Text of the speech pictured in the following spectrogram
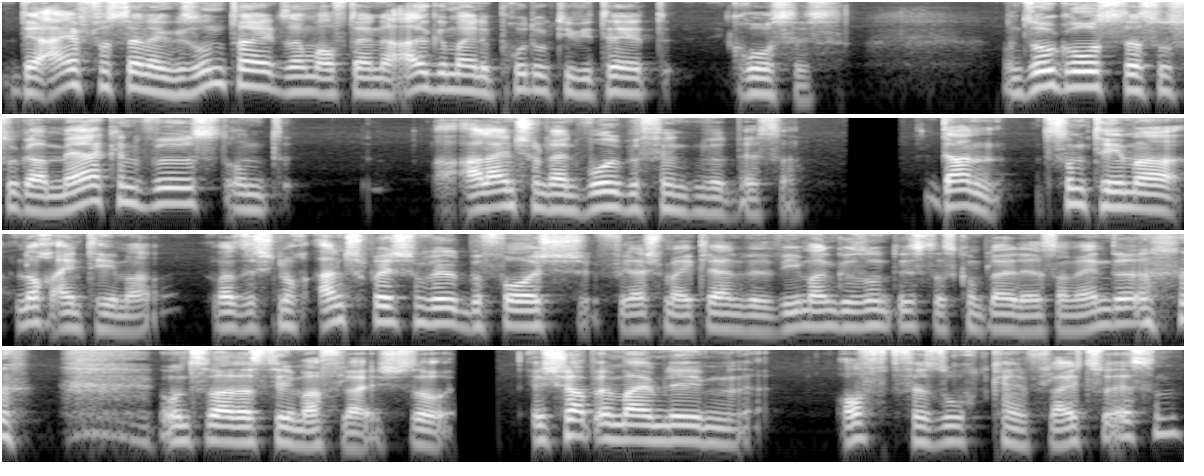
der Einfluss deiner Gesundheit, sagen wir, auf deine allgemeine Produktivität groß ist. Und so groß, dass du es sogar merken wirst und allein schon dein Wohlbefinden wird besser. Dann zum Thema, noch ein Thema, was ich noch ansprechen will, bevor ich vielleicht mal erklären will, wie man gesund ist. Das kommt leider erst am Ende. Und zwar das Thema Fleisch. So, ich habe in meinem Leben oft versucht, kein Fleisch zu essen.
